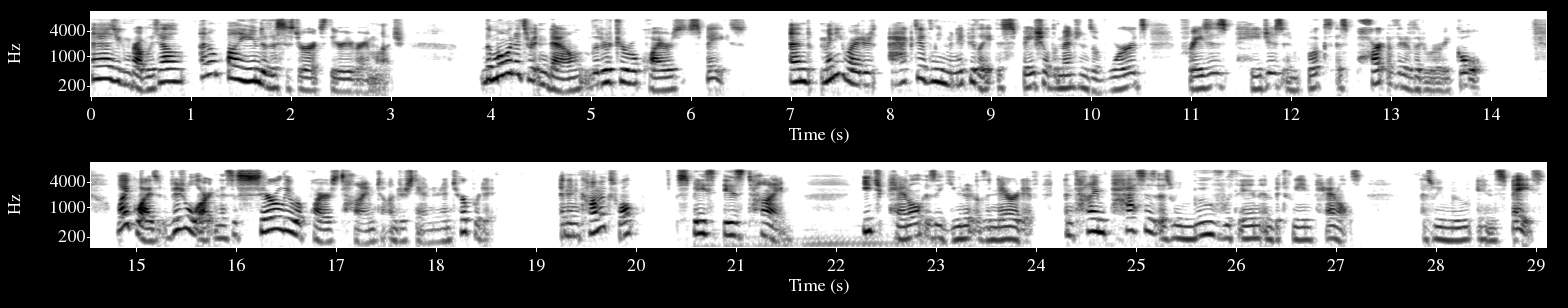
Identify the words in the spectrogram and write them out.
As you can probably tell, I don't buy into the sister arts theory very much. The moment it's written down, literature requires space. And many writers actively manipulate the spatial dimensions of words, phrases, pages, and books as part of their literary goal. Likewise, visual art necessarily requires time to understand and interpret it. And in comics, well, space is time. Each panel is a unit of the narrative, and time passes as we move within and between panels, as we move in space.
